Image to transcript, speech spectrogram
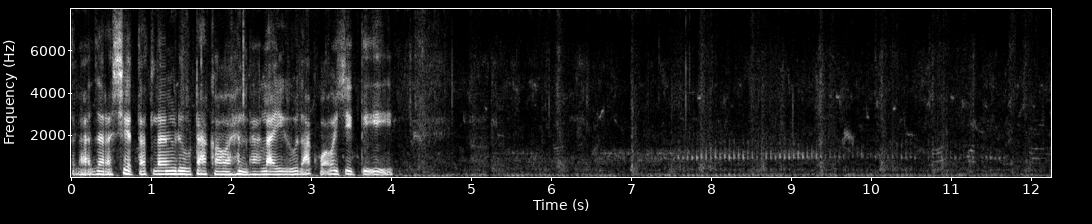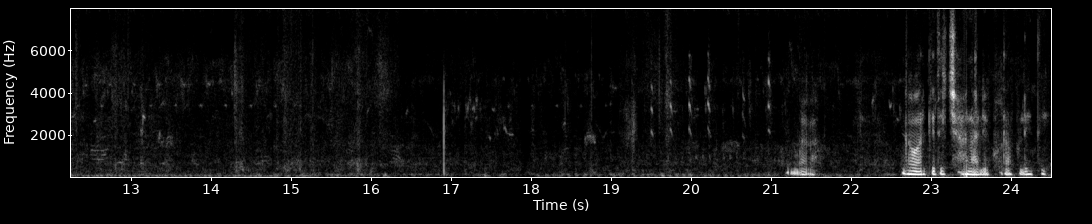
चला जरा शेतातला व्हिडिओ टाकावा ह्यांना लाईव्ह दाखवावं शेती बघा गवार किती छान आली खुरापली आपली ती.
